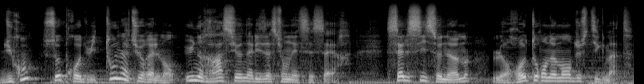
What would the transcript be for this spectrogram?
Du coup, se produit tout naturellement une rationalisation nécessaire. Celle-ci se nomme le retournement du stigmate.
